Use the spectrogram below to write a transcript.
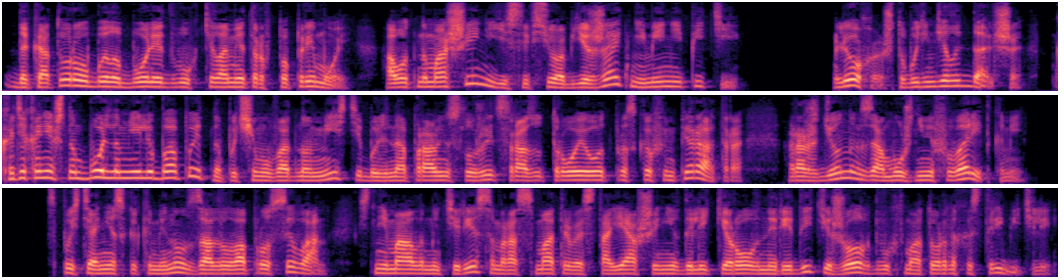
до которого было более двух километров по прямой, а вот на машине, если все объезжать, не менее пяти. «Леха, что будем делать дальше? Хотя, конечно, больно мне любопытно, почему в одном месте были направлены служить сразу трое отпрысков императора, рожденных замужними фаворитками». Спустя несколько минут задал вопрос Иван, с немалым интересом рассматривая стоявшие невдалеке ровные ряды тяжелых двухмоторных истребителей.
